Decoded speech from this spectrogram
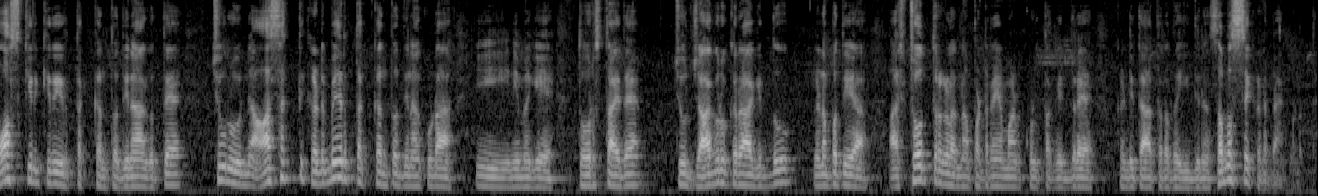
ಬಾಸ್ ಕಿರಿಕಿರಿ ಇರತಕ್ಕಂಥ ದಿನ ಆಗುತ್ತೆ. ಚೂರು ಆಸಕ್ತಿ ಕಡಿಮೆ ಇರತಕ್ಕಂಥ ದಿನ ಕೂಡ ಈ ನಿಮಗೆ ತೋರಿಸ್ತಾ ಇದೆ. ಚೂರು ಜಾಗರೂಕರಾಗಿದ್ದು ಗಣಪತಿಯ ಅಷ್ಟೋತ್ತರಗಳನ್ನು ಪಠನೆ ಮಾಡ್ಕೊಳ್ತಾ ಇದ್ದರೆ ಖಂಡಿತ ಆ ಥರದ ಈ ದಿನ ಸಮಸ್ಯೆ ಕಡಿಮೆ ಆಗಿಬಿಡುತ್ತೆ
